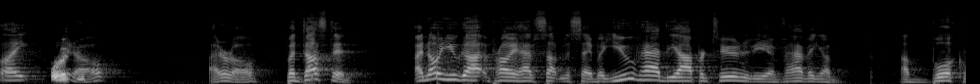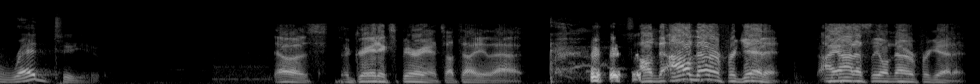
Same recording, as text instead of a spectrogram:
Like, you know, I don't know. But Dustin, I know you got probably have something to say, but you've had the opportunity of having a a book read to you. That was a great experience. I'll tell you that. I'll, I'll never forget it. I honestly will never forget it.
